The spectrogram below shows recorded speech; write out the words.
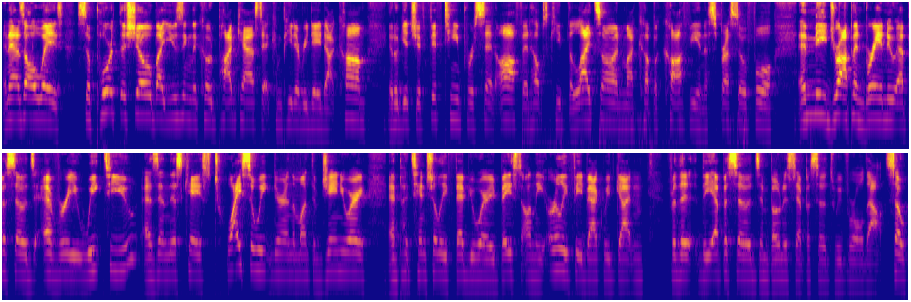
And as always, support the show by using the code podcast at competeeveryday.com. It'll get you 15% off. It helps keep the lights on, my cup of coffee and espresso full, and me dropping brand new episodes every week to you, as in this case, twice a week during the month of January and potentially February, based on the early feedback we've gotten for the the episodes and bonus episodes we've rolled out. So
